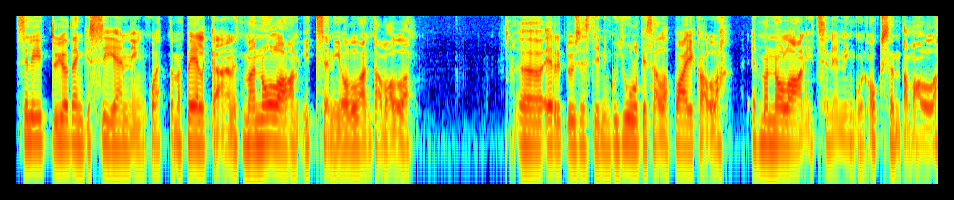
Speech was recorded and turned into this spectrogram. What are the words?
se liittyy jotenkin siihen, niin kuin, että mä pelkään, että mä nolaan itseni jollain tavalla ö, erityisesti niin kuin julkisella paikalla, että mä nolaan itseni niin kuin oksentamalla.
